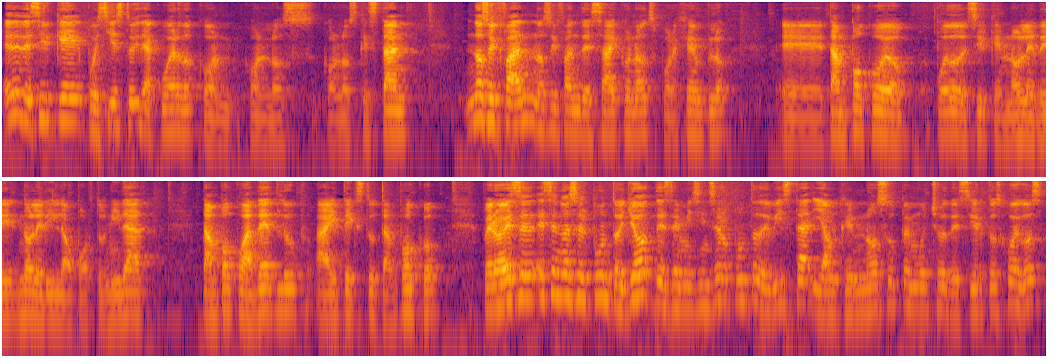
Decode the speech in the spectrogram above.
He de decir que pues sí estoy de acuerdo con, los, con los que están. No soy fan, no soy fan de Psychonauts, por ejemplo. Eh, tampoco puedo decir que no le, no le di la oportunidad. Tampoco a Deadloop, a It Takes tampoco. Pero ese, ese no es el punto. Yo, desde mi sincero punto de vista, y aunque no supe mucho de ciertos juegos,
